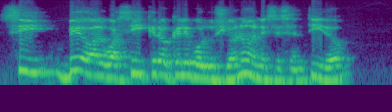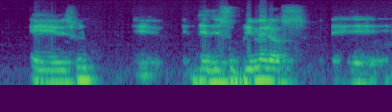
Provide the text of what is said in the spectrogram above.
Sí, veo algo así, creo que él evolucionó en ese sentido, desde sus primeros eh,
